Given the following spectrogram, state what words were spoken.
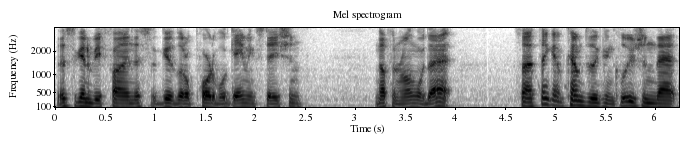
this is going to be fun. This is a good little portable gaming station. Nothing wrong with that. So I think I've come to the conclusion that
